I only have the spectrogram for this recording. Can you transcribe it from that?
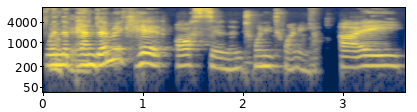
When okay. the pandemic hit Austin in 2020, I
